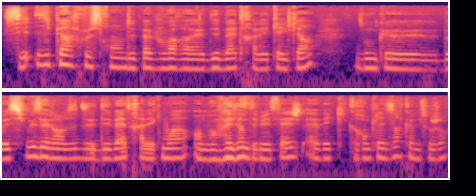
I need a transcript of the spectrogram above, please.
C'est hyper frustrant de ne pas pouvoir débattre avec quelqu'un. Donc, bah, si vous avez envie de débattre avec moi en m'envoyant des messages, avec grand plaisir, comme toujours.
